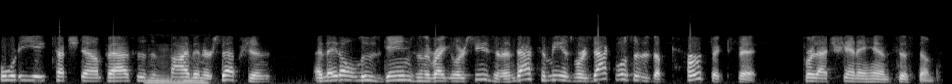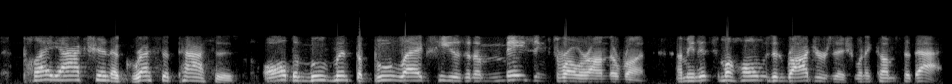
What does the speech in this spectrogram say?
48 touchdown passes and five mm-hmm. interceptions, and they don't lose games in the regular season. And that to me is where Zach Wilson is a perfect fit for that Shanahan system. Play action, aggressive passes, all the movement, the bootlegs. He is an amazing thrower on the run. I mean, it's Mahomes and Rodgers ish when it comes to that.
